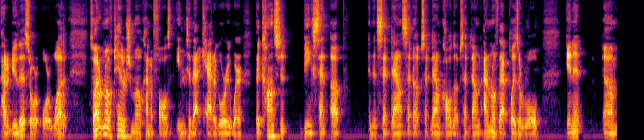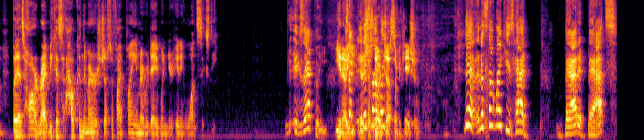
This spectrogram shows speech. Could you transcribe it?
how to do this or or what? So I don't know if Taylor Trammell kind of falls into that category where the constant being sent up and then sent down, sent up, sent down, called up, sent down. I don't know if that plays a role in it. Um, but it's hard, right? Because how can the Mariners justify playing him every day when you're hitting 160? Exactly. You know, exactly. You, there's just no like, justification. Yeah, and it's not like he's had bad at bats.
